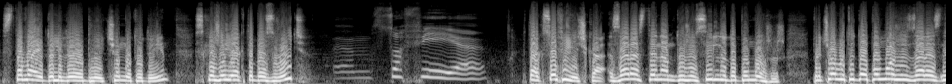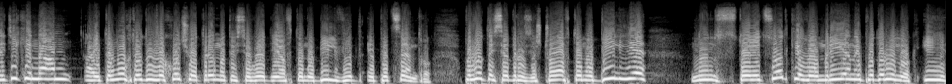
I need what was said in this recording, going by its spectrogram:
Ставай до людей обличчям туди. Скажи, як тебе звуть? Ем, Софія. Так, Софієчка, зараз ти нам дуже сильно допоможеш. Причому ти допоможеш зараз не тільки нам, а й тому, хто дуже хоче отримати сьогодні автомобіль від епіцентру. Погодьтеся, друзі, що автомобіль є ну, 100% омріяний подарунок. І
